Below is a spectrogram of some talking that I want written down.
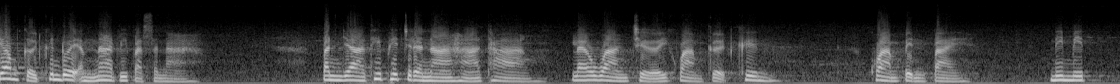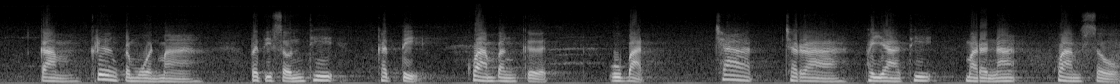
ย่อมเกิดขึ้นด้วยอำนาจวิปัสสนา ปัญญาที่พิจารณาหาทางแล้ววางเฉยความเกิดขึ้น ความเป็นไป นิมิต กรรม เครื่องประมวลมา ปฏิสนธิคติ ความบังเกิด อุบัติ ชาติ ชรา พยาธิ มรณะ ความโศก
